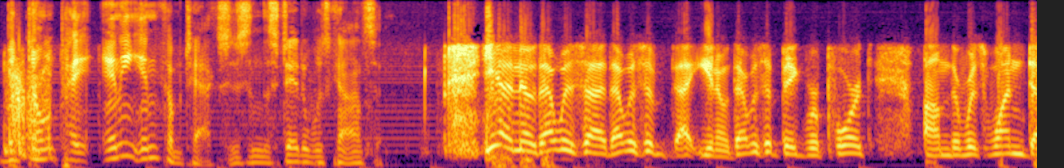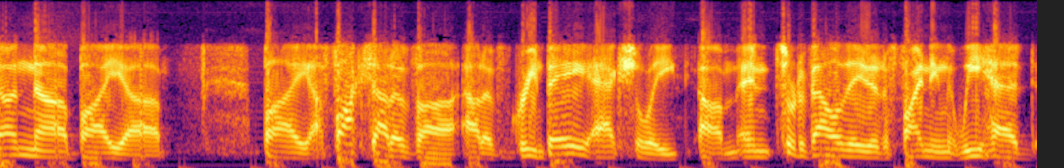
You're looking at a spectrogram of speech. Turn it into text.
but don't pay any income taxes in the state of Wisconsin. Yeah, no, that was uh, that was a uh, you know that was a big report. Um, there was one done uh, by. By uh, Fox out of uh, out of Green Bay actually, um, and sort of validated a finding that we had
